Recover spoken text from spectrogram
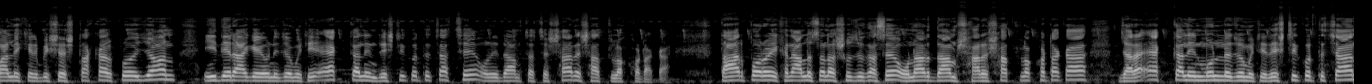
মালিকের বিশেষ টাকার প্রয়োজন। ঈদের আগে উনি জমিটি এককালীন রেজিস্ট্রি করতে চাচ্ছে, উনি দাম চাচ্ছে সাড়ে সাত লক্ষ টাকা। তারপরও এখানে আলোচনার সুযোগ আছে, ওনার দাম সাড়ে সাত লক্ষ টাকা। যারা এককালীন মূল্যে জমিটি রেজিস্ট্রি করতে চান,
